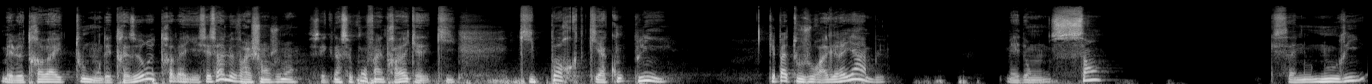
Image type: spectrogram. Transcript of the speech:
Mais le travail, tout le monde est très heureux de travailler. C'est ça le vrai changement. C'est que d'un seul coup, on fait un travail qui, qui, qui porte, qui accomplit, qui est pas toujours agréable, mais dont on sent que ça nous nourrit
